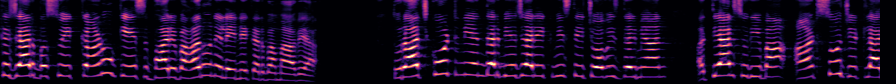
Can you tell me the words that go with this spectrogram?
1291 કેસ ભારે વાહનોને લઈને કરવામાં આવ્યા สุราจคอต ની અંદર 2021 થી 24 દરમિયાન અત્યાર સુધીમાં 800 જેટલા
